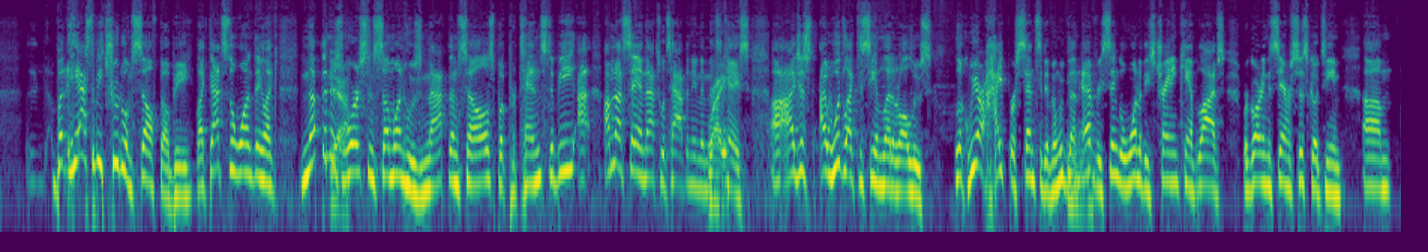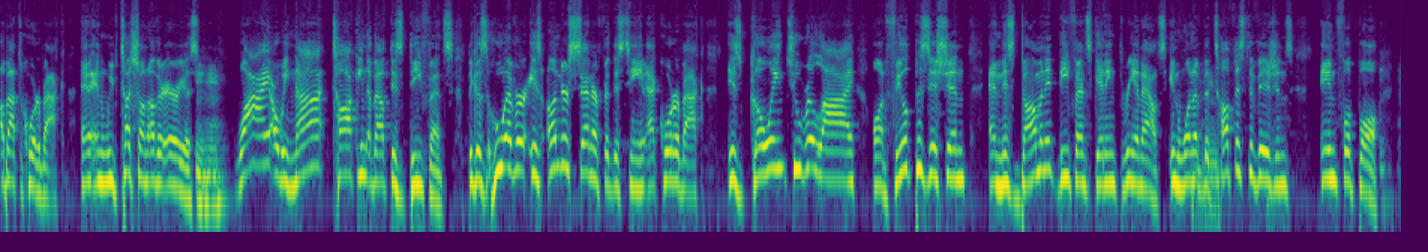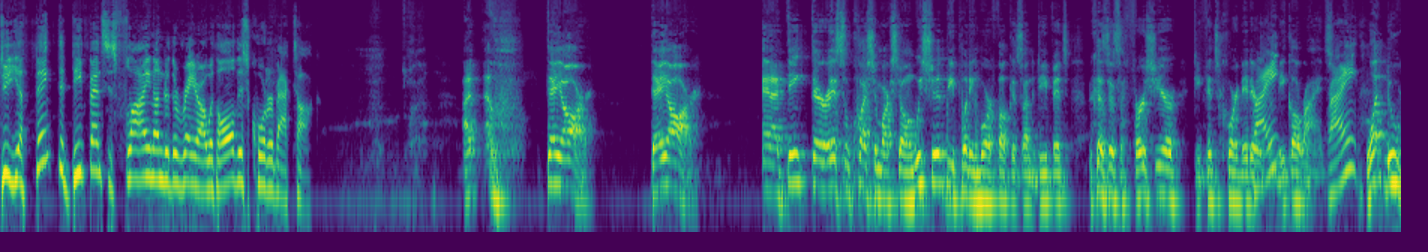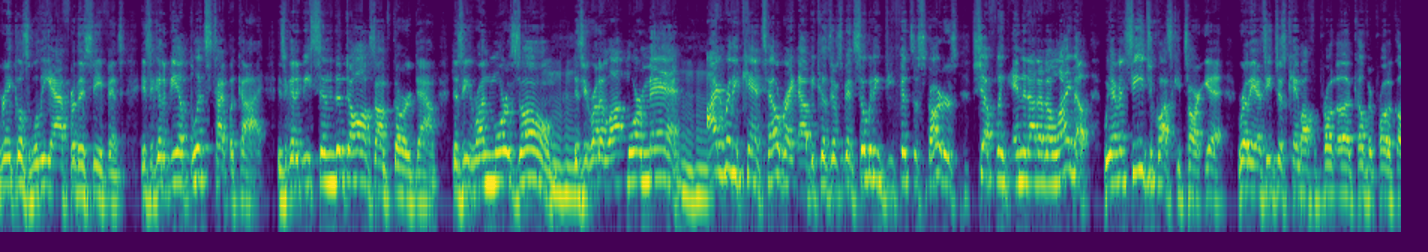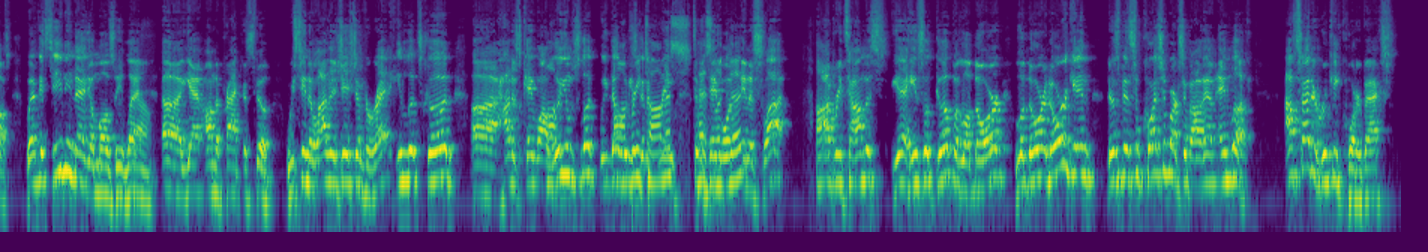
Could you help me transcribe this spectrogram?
but he has to be true to himself though b like that's the one thing like nothing is yeah. worse than someone who's not themselves but pretends to be I, am not saying that's what's happening in this right. case uh, i just i would like to see him let it all loose look, we are hypersensitive, and we've done mm-hmm. every single one of these training camp lives regarding the San Francisco team um, about the quarterback, and, and, we've touched on other areas. Mm-hmm. Why are we not talking about this defense? Because whoever is under center for this team at quarterback is going to rely on field position and this dominant defense getting three and outs in one of mm-hmm. the toughest divisions in football. Do you think the defense is flying under the radar with all this quarterback talk? I, they are. They are. And I think there is some question marks still, and we should be putting more focus on the defense because there's a first year defense coordinator, right? DeMeco Ryans. Right. What new wrinkles will he have for this defense? Is it going to be a blitz type of guy? Is it going to be sending the dogs on third down? Does he run more zone? Mm-hmm. Does he run a lot more man? Mm-hmm. I really can't tell right now because there's been so many defensive starters shuffling in and out of the lineup. We haven't seen Jaquiski Tartt yet, really, as he just came off of pro, uh, COVID protocols. We haven't seen Emmanuel Moseley no. uh, yet on the practice field. We've seen a lot of Jason Verrett. He looks good. Uh, how does K'Waun uh, Williams look? We know Ambry what he's going to bring to the table in a slot. Uh, Ambry Thomas, yeah, he's looked good, but Lenoir, Lenoir in Oregon, there's been some question marks about him. And look, outside of rookie quarterbacks,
